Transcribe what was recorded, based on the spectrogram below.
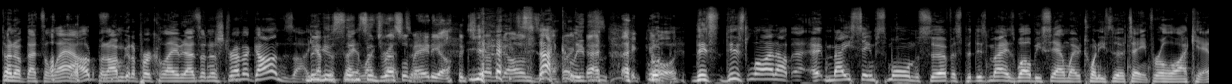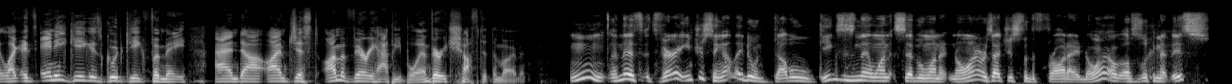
don't know if that's allowed, but I'm going to proclaim it as an extravaganza. You Biggest thing like since too. WrestleMania. Yeah, exactly. Okay, This, look, this this lineup uh, it may seem small on the surface, but this may as well be Soundwave 2013 for all I care. Like it's any gig is good gig for me, and uh, I'm just I'm a very happy boy. I'm very chuffed at the moment. Mm, and it's very interesting. Aren't they doing double gigs? Isn't there one at seven, one at nine, or is that just for the Friday night? I was looking at this.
